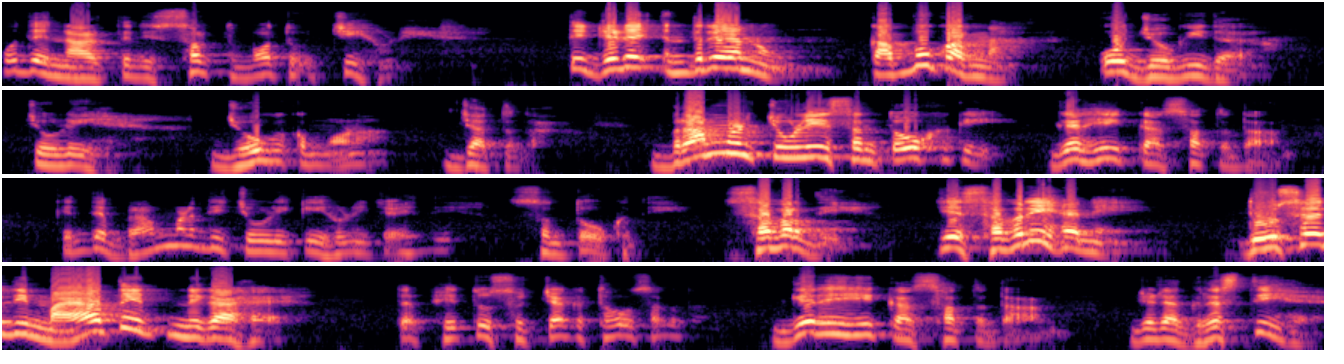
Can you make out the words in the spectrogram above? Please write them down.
ਉਹਦੇ ਨਾਲ ਤੇਰੀ ਸੁਰਤ ਬਹੁਤ ਉੱਚੀ ਹੋਣੀ ਹੈ। ਤੇ ਜਿਹੜੇ ਇੰਦਰੀਆਂ ਨੂੰ ਕਾਬੂ ਕਰਨਾ, ਉਹ ਜੋਗੀ ਦਾ ਚੂੜੀ ਹੈ, ਜੋਗ ਕਮਾਉਣਾ, ਜਤ ਦਾ। ਬ੍ਰਾਹਮਣ ਚੂਲੀ ਸੰਤੋਖ ਕੀ ਗਰਹੀ ਕਾ ਸਤਦਾਨ। ਕਹਿੰਦੇ ਬ੍ਰਾਹਮਣ ਦੀ ਚੋਲੀ ਕੀ ਹੋਣੀ ਚਾਹੀਦੀ ਹੈ? ਸੰਤੋਖ ਦੀ, ਸਬਰ ਦੀ। ਜੇ ਸਬਰੀ ਹੈ ਨਹੀਂ, ਦੂਸਰੇ ਦੀ ਮਾਇਆ ਤੇ ਨਿਗਾਹ ਹੈ, ਤਾਂ ਫਿਰ ਤੂੰ ਸੁੱਚਾ ਕਿੱਥੋਂ ਹੋ ਸਕਦਾ। ਗਰਹੀ ਕਾ ਸਤਦਾਨ, ਜਿਹੜਾ ਗ੍ਰਸਤੀ ਹੈ,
